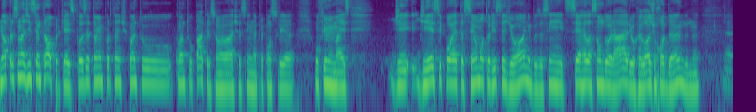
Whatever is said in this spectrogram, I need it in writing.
Não o personagem central, porque a esposa é tão importante quanto, quanto o Patterson, eu acho, assim, né, pra construir a- o filme, mas de, de esse poeta ser um motorista de ônibus, assim, ser a relação do horário, o relógio rodando, né? É.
